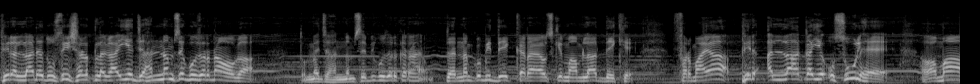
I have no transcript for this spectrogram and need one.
پھر اللہ نے دوسری شرط لگائی ہے جہنم سے گزرنا ہوگا۔ تو میں جہنم سے بھی گزر کر آیا ہوں، جہنم کو بھی دیکھ کر آیا، اس کے معاملات دیکھے۔ فرمایا، پھر اللہ کا یہ اصول ہے، وما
